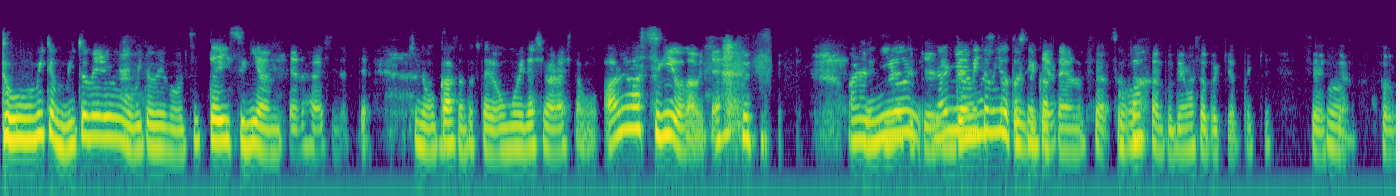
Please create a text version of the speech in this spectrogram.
どう見ても認めるも認めるも絶対杉やんみたいな話になって、昨日お母さんと二人で思い出し笑いしたもん。あれは杉よなみたいな。あれ何を何を認めようとせんかったんやろお母さんと電話した時やったっけ？そうやそうやそう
